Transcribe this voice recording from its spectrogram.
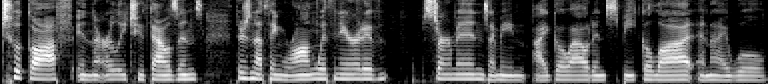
took off in the early 2000s. There's nothing wrong with narrative sermons. I mean, I go out and speak a lot and I will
